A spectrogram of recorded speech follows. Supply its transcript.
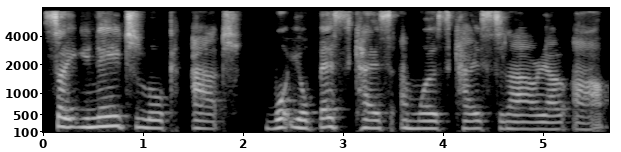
So you need to look at what your best case and worst case scenario are.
